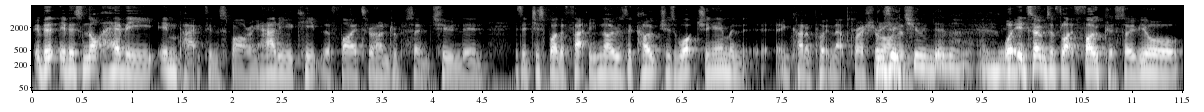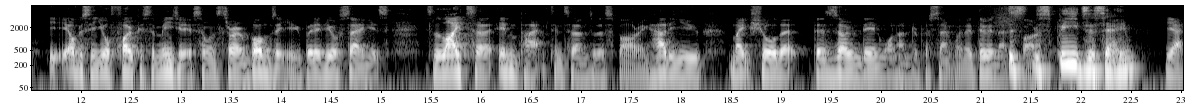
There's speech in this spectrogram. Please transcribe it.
if, it, if it's not heavy impact in sparring? How do you keep the fighter 100% tuned in? Is it just by the fact he knows the coach is watching him and, and kind of putting that pressure When on? say tuned in, Well, in terms of like focus, so if you're obviously you're focused immediately if someone's throwing bombs at you, but if you're saying it's it's lighter impact in terms of the sparring, how do you make sure that they're zoned in 100% when they're doing that the, sparring? the speed's the same. Yeah,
